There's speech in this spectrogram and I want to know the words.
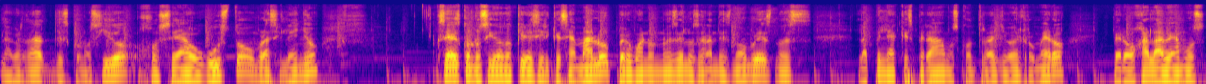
la verdad, desconocido, José Augusto, un brasileño. Sea desconocido no quiere decir que sea malo, pero bueno, no es de los grandes nombres, no es la pelea que esperábamos contra Joel Romero, pero ojalá veamos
